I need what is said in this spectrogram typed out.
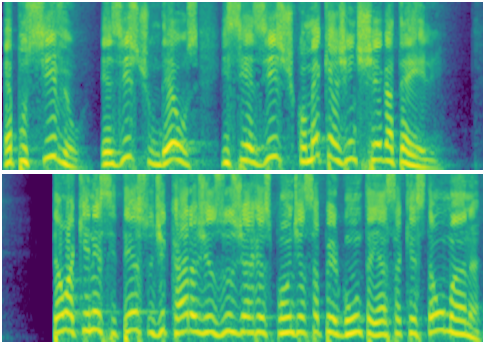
É possível? Existe um Deus? E se existe, como é que a gente chega até Ele? Então, aqui nesse texto, de cara, Jesus já responde essa pergunta e essa questão humana.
